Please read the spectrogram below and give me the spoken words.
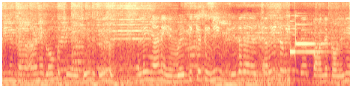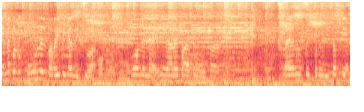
നീ അവനെ ബ്ലോക്ക് ചെയ്യല ചെയ്ത് ചെയ്ത്. അല്ലെങ്കിൽ ഞാനേ വെടിക്കെട്ട് ഇനിയും ഇത് ചെറിയ ചെറിയ പറഞ്ഞിട്ടുള്ളൂ. ഇനി എന്നെ കൊണ്ട് കൂടുതൽ പറയിപ്പിക്കാൻ നിൽക്കുക പോകുന്നില്ല. ഇനി ഇയാളെ പാട്ട് കേൾക്കാൻ. വൈറൽ ഇപ്പം റെഡി. സത്യം.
